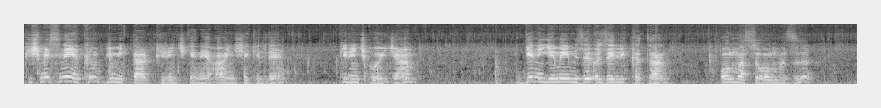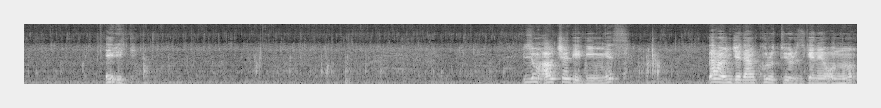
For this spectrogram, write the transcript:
Pişmesine yakın bir miktar pirinç gene aynı şekilde pirinç koyacağım. Gene yemeğimize özellik katan olmazsa olmazı erik. Bizim alça dediğimiz daha önceden kurutuyoruz gene onu.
